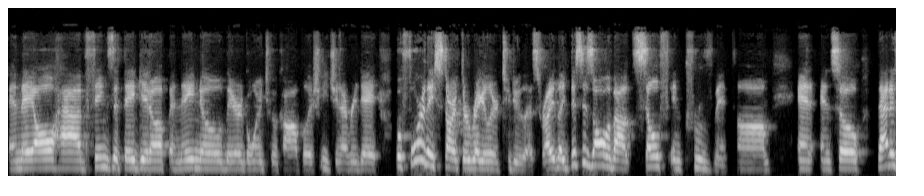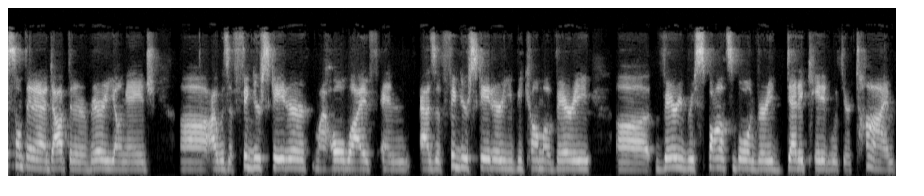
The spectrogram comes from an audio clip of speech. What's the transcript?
And they all have things that they get up and they know they're going to accomplish each and every day before they start their regular to-do list right? Like this is all about self-improvement. Um, and and so that is something i adopted at a very young age. Uh, I was a figure skater my whole life, and as a figure skater, you become a very, uh, very responsible and very dedicated with your time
